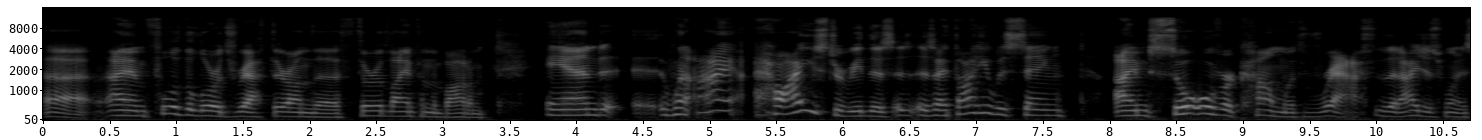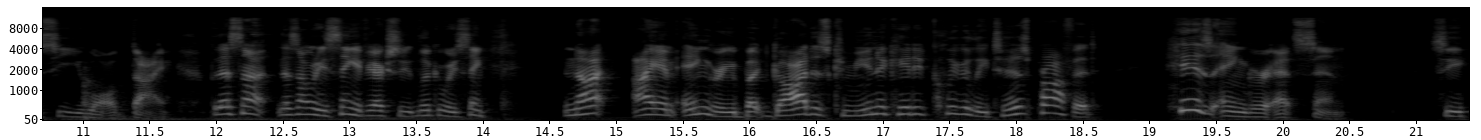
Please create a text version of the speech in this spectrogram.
Uh, I am full of the Lord's wrath. There on the third line from the bottom. And uh, when I, how I used to read this is, is I thought he was saying, I'm so overcome with wrath that I just want to see you all die. But that's not that's not what he's saying. If you actually look at what he's saying, not I am angry, but God has communicated clearly to his prophet his anger at sin. See,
